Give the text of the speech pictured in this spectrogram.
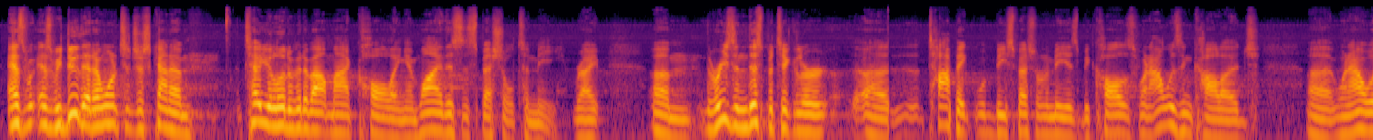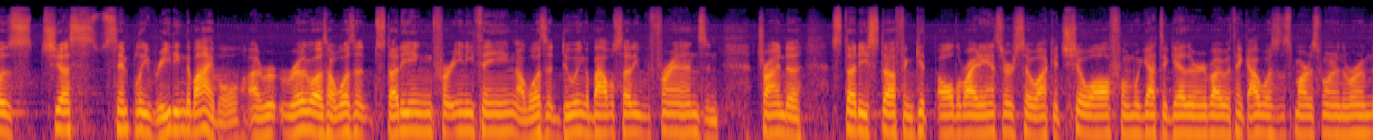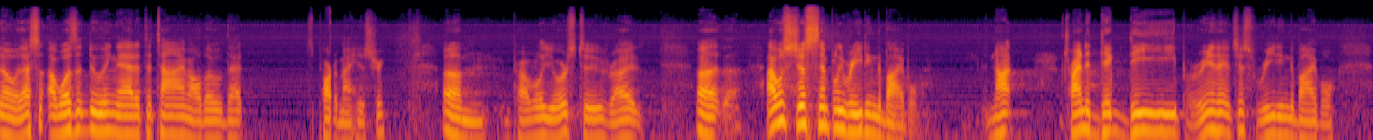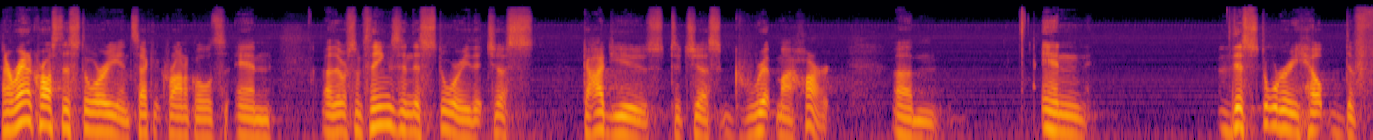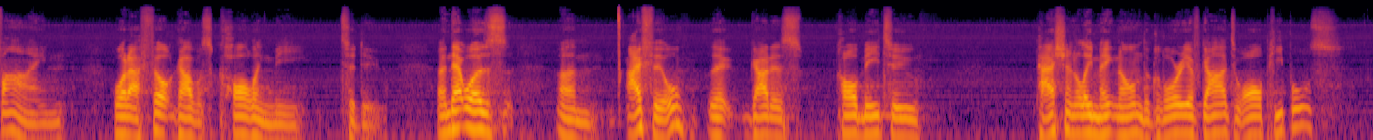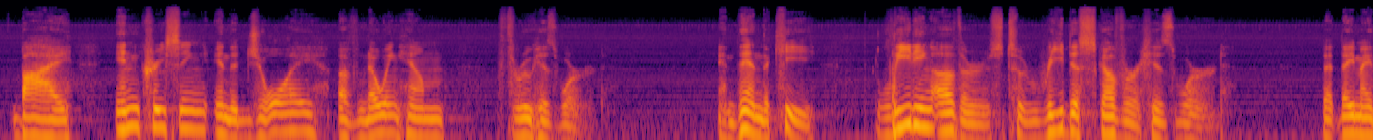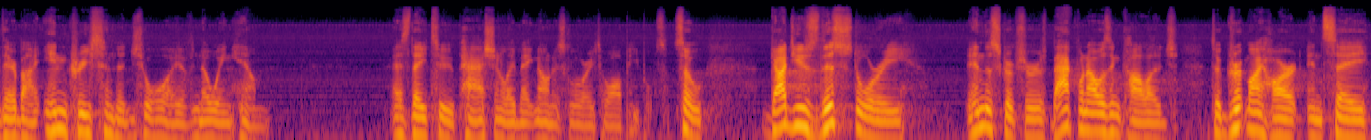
As we, as we do that i want to just kind of tell you a little bit about my calling and why this is special to me right? Um, the reason this particular uh, topic would be special to me is because when I was in college, uh, when I was just simply reading the Bible, I really was. I wasn't studying for anything. I wasn't doing a Bible study with friends and trying to study stuff and get all the right answers so I could show off when we got together. and Everybody would think I was the smartest one in the room. No, that's I wasn't doing that at the time. Although that's part of my history, um, probably yours too, right? Uh, I was just simply reading the Bible, not trying to dig deep or anything, just reading the Bible. And I ran across this story in Second Chronicles, and uh, there were some things in this story that just God used to just grip my heart. Um, and this story helped define what I felt God was calling me to do. And that was, um, I feel that God has called me to passionately make known the glory of God to all peoples by increasing in the joy of knowing Him through His Word. And then the key, leading others to rediscover His Word, that they may thereby increase in the joy of knowing Him as they too passionately make known His glory to all peoples. So, God used this story in the scriptures back when I was in college to grip my heart and say,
